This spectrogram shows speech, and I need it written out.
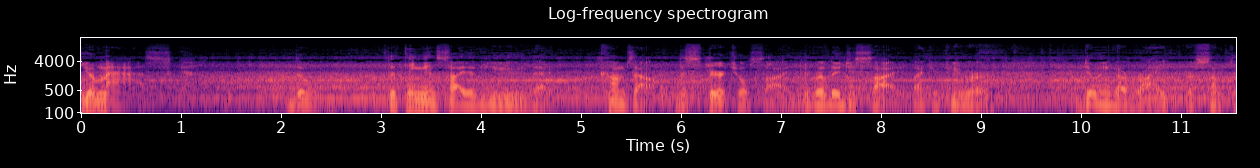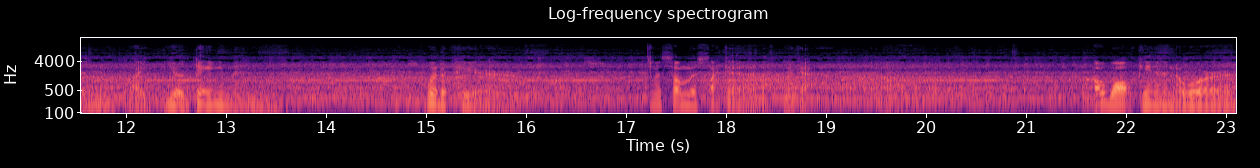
your mask, the the thing inside of you that comes out, the spiritual side, the religious side, like if you were doing a rite or something, like your daemon would appear. It's almost like a like a uh, a walk-in, or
